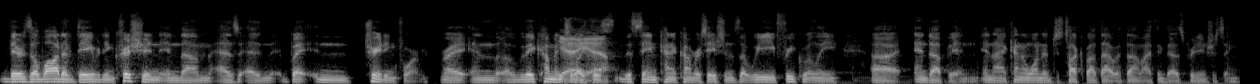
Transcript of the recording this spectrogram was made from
there's a lot of David and Christian in them as and but in trading form, right? And uh, they come into yeah, like yeah. this the same kind of conversations that we frequently uh, end up in, and I kind of want to just talk about that with them. I think that was pretty interesting.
